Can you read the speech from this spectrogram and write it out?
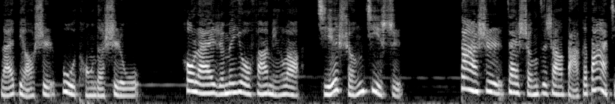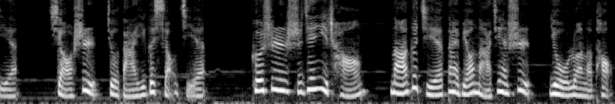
来表示不同的事物。后来人们又发明了结绳记事，大事在绳子上打个大结，小事就打一个小结。可是时间一长，哪个结代表哪件事又乱了套。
